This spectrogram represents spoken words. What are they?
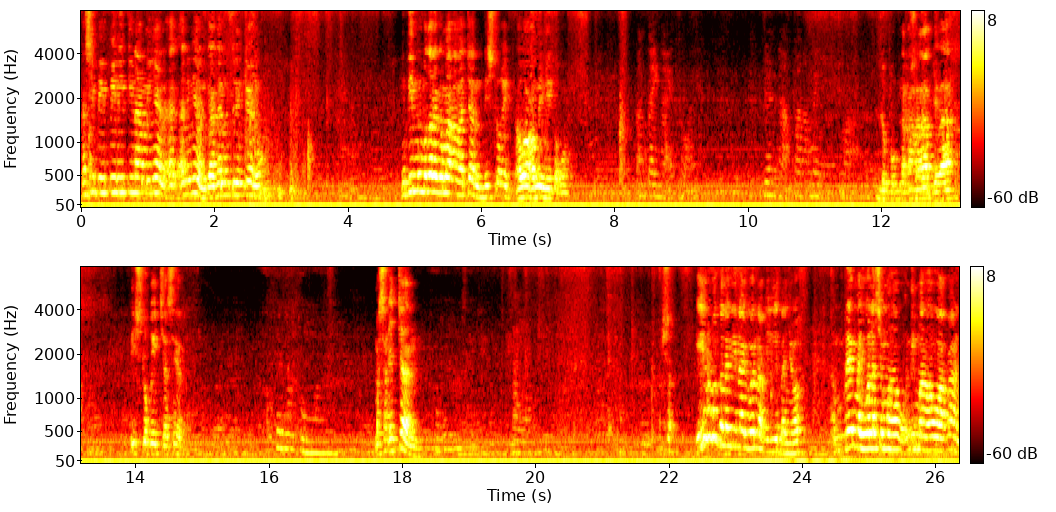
Kasi pipilitin namin yan. A- ano yan, gaganutuin ko yan, oh. Hindi mo mo talaga maangat yan, dislocate. Hawa kami dito ko. Pantay nga ito. Yun nga, parang may... ma- Lubog na Nakahangat, di ba? Dislocate siya, sir. Okay lang po, ma'am. Masakit yan. Kaya. Siya, eh, ano ba talaga ginagawa, nakikita nyo? Ang problema, eh, wala siyang mahaw- hindi mahawakan.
